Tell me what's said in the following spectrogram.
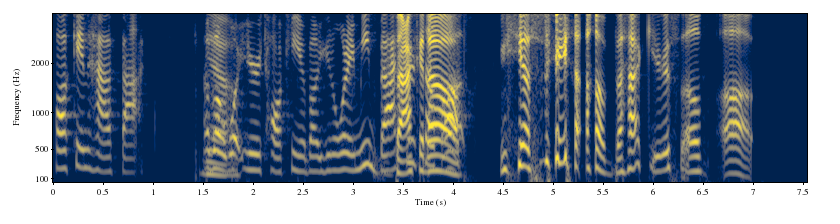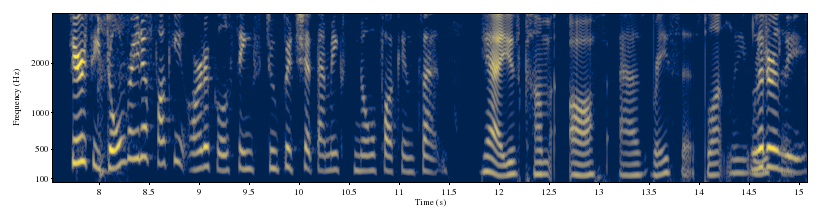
fucking have facts Yeah. about what you're talking about. You know what I mean? Back, Back it yourself up. Yeah, straight up. Back yourself up. Seriously, don't write a fucking article saying stupid shit that makes no fucking sense. Yeah, you just come off as racist, bluntly racist. Literally.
